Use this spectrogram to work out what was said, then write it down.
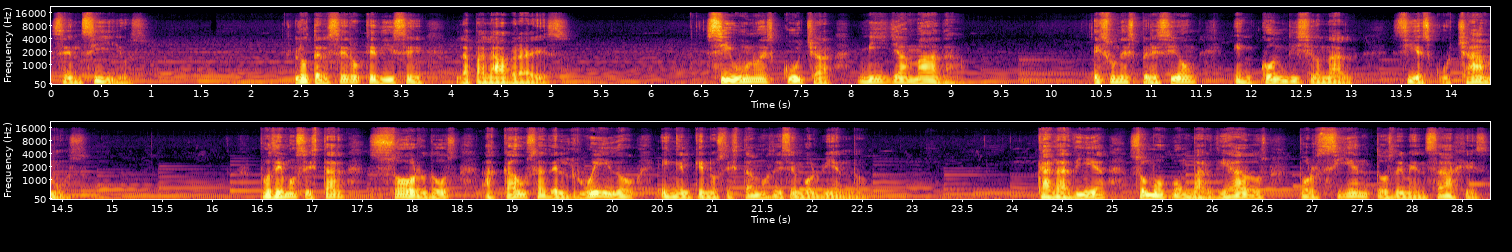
sencillos. Lo tercero que dice la palabra es, si uno escucha mi llamada, es una expresión incondicional. Si escuchamos, podemos estar sordos a causa del ruido en el que nos estamos desenvolviendo. Cada día somos bombardeados por cientos de mensajes,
